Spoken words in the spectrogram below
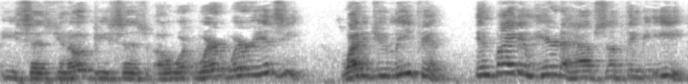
he says, you know, he says, uh, where, where, where is he? Why did you leave him? Invite him here to have something to eat.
